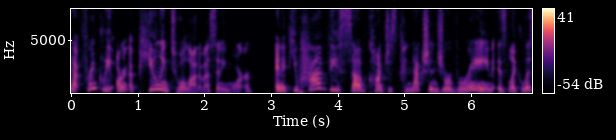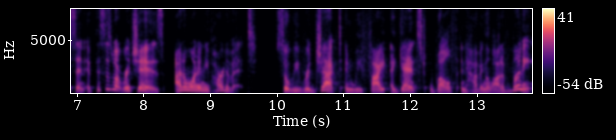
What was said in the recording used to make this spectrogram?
that frankly aren't appealing to a lot of us anymore. And if you have these subconscious connections, your brain is like, listen, if this is what rich is, I don't want any part of it. So we reject and we fight against wealth and having a lot of money.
